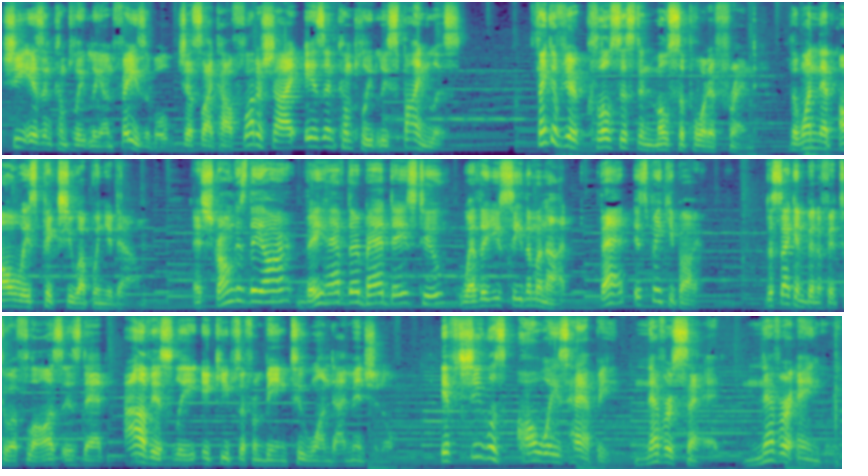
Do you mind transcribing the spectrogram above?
she isn't completely unfazable, just like how Fluttershy isn't completely spineless. Think of your closest and most supportive friend, the one that always picks you up when you're down. As strong as they are, they have their bad days too, whether you see them or not. That is Pinkie Pie. The second benefit to her flaws is that, obviously, it keeps her from being too one dimensional. If she was always happy, never sad, never angry,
